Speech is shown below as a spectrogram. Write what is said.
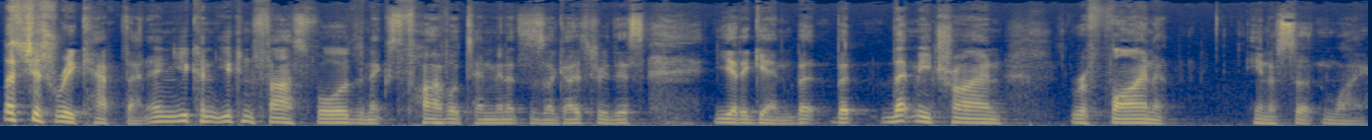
Let's just recap that, and you can you can fast forward the next five or ten minutes as I go through this yet again. But but let me try and refine it in a certain way.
